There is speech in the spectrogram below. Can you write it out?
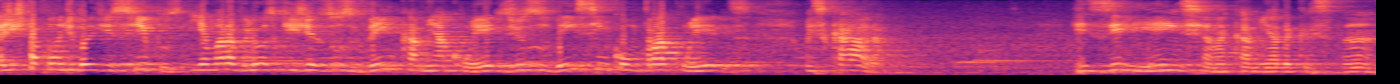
A gente está falando de dois discípulos e é maravilhoso que Jesus vem caminhar com eles, Jesus vem se encontrar com eles. Mas, cara, resiliência na caminhada cristã.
